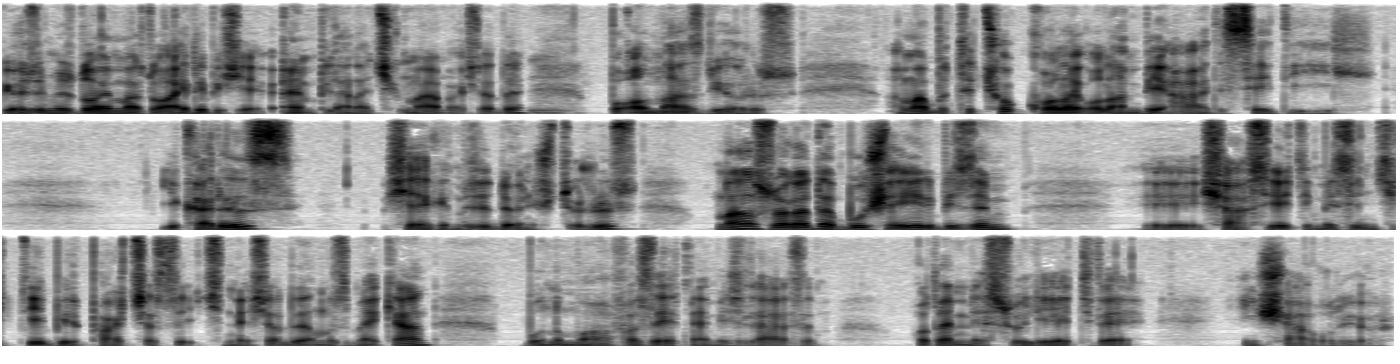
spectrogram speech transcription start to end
Gözümüz doymaz o ayrı bir şey. Ön plana çıkmaya başladı. Bu olmaz diyoruz. Ama bu çok kolay olan bir hadise değil. Yıkarız, şehrimizi dönüştürürüz. Ondan sonra da bu şehir bizim e, şahsiyetimizin ciddi bir parçası içinde yaşadığımız mekan. Bunu muhafaza etmemiz lazım. O da mesuliyet ve inşa oluyor.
